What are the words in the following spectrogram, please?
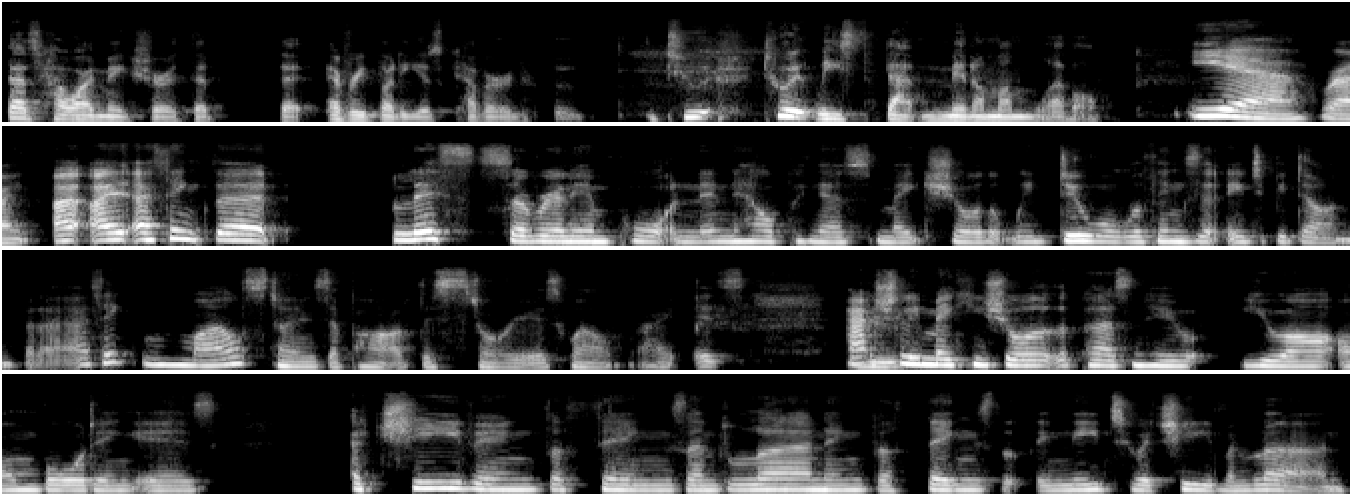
that's how I make sure that that everybody is covered to to at least that minimum level. Yeah, right. I, I think that lists are really important in helping us make sure that we do all the things that need to be done. But I think milestones are part of this story as well, right? It's. Actually mm-hmm. making sure that the person who you are onboarding is achieving the things and learning the things that they need to achieve and learn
